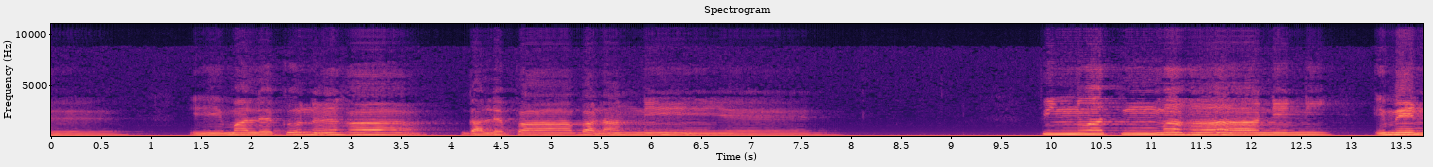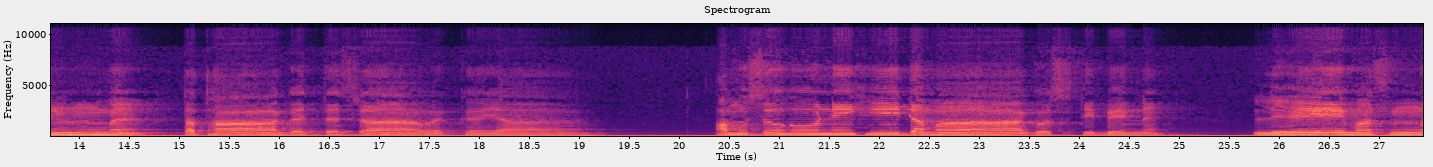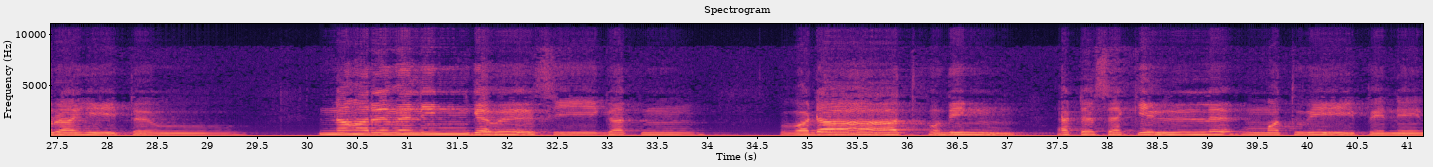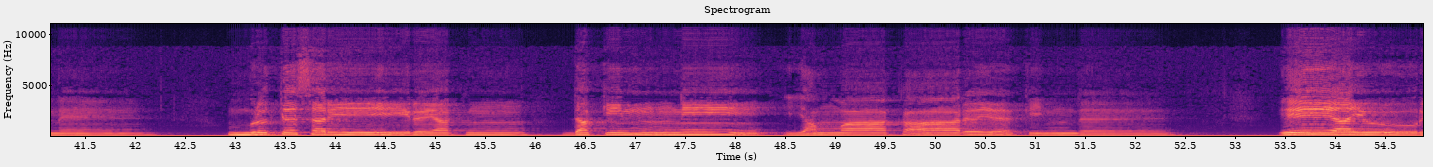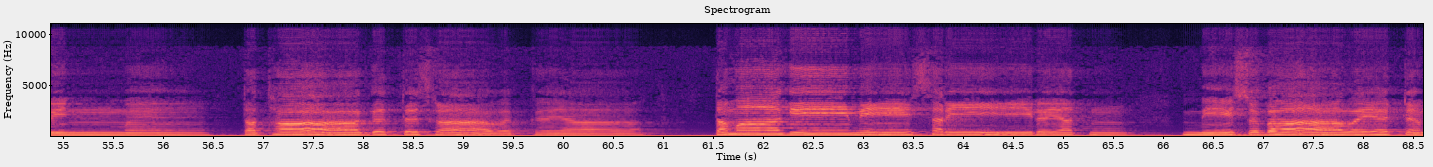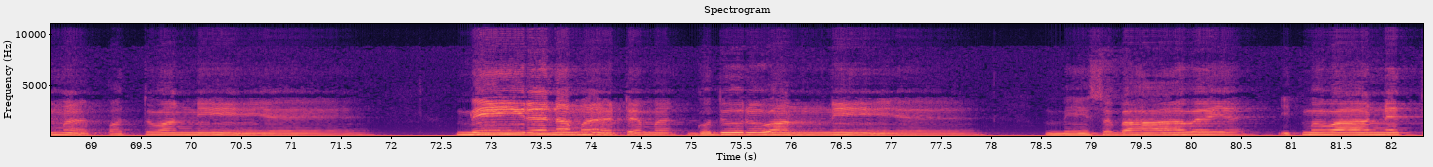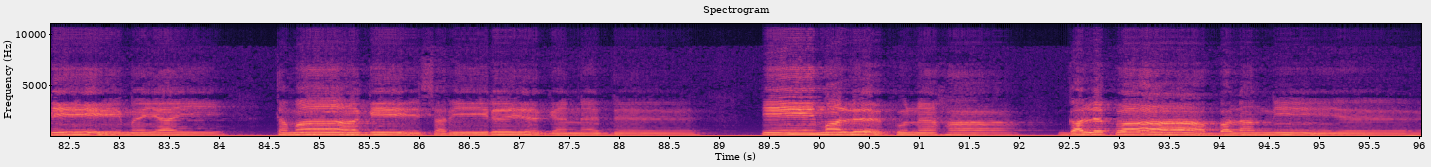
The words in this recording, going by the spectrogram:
ඒ මලකුණ හා ගලපා බලන්නේය. පින්වත් මහණෙනි එමෙන්ම තථාගත ශ්‍රාවකයා අමුසෝනෙහි දමා ගොස් තිබෙන ලේමස් රහිත වූ නහරවැලින් ගැවසීගත් වඩාත් හොඳින් ඇට සැකිල්ල මතුවී පෙනෙන මෘත ශරීරයක් දකින්නේ යම් ආකාරයකින්ද? ඒ අයුරින්ම තථාගත ශ්‍රාවකයා තමාගේ මේ ශරීරයත් මේ ස්වභාවයටම පත්වන්නේය. මේර නමටම ගොදුරු වන්නේය මේ ස්වභාවය ඉක්මවා නැත්තේම යයි තමාගේ ශරීරය ගැනද. ඒ මලකුණ හා ගලපා බලන්නේය.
